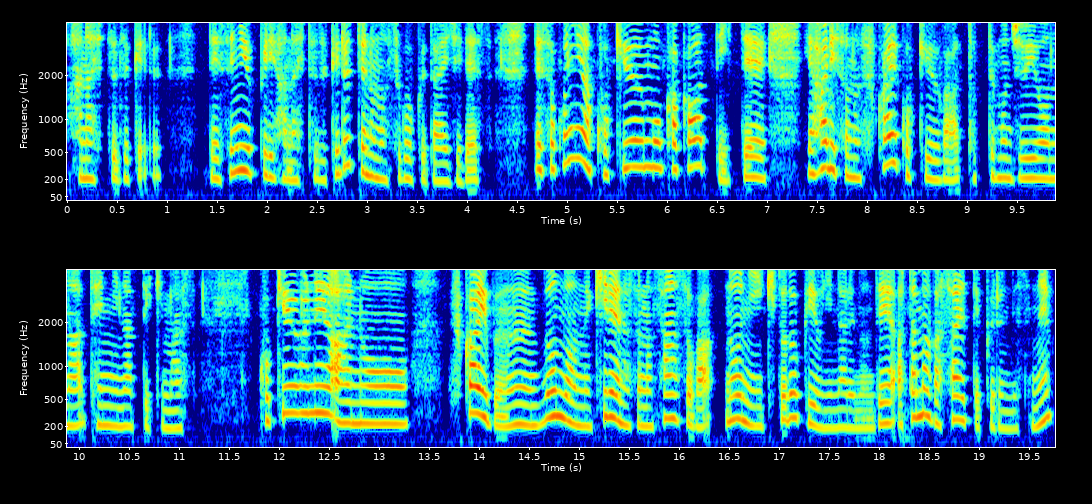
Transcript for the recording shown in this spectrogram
話し続ける。冷静にゆっくり話し続けるっていうのもすごく大事です。で、そこには呼吸も関わっていて、やはりその深い呼吸がとっても重要な点になってきます。呼吸がね、あの、深い分、どんどんね、綺麗なその酸素が脳に行き届くようになるので、頭が冴えてくるんですね。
